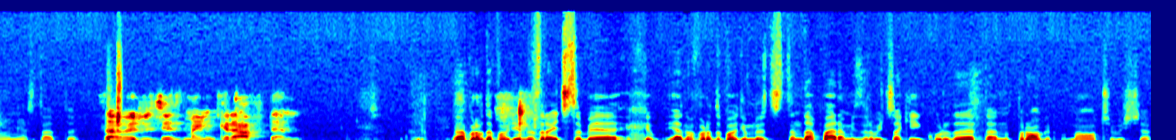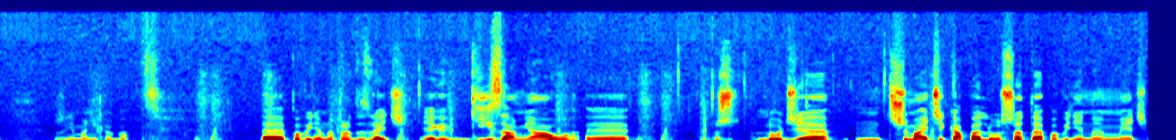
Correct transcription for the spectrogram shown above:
No niestety. całe życie z Minecraftem. Naprawdę powinienem zrobić sobie, ja naprawdę powinienem być stand-uperem i zrobić taki kurde ten program. No oczywiście, że nie ma nikogo. E, powinienem naprawdę zrobić, jak Giza miał, e, ludzie, m, trzymajcie kapelusze, to ja powinienem mieć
